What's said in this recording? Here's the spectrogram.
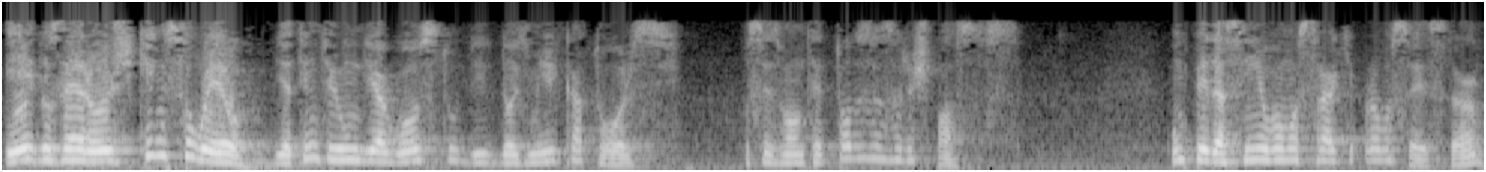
E do zero hoje, quem sou eu? Dia 31 de agosto de 2014 vocês vão ter todas as respostas. Um pedacinho eu vou mostrar aqui para vocês, tá?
